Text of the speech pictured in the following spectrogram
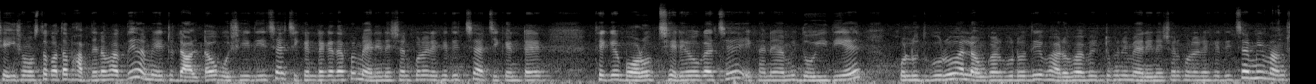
সেই সমস্ত কথা ভাবতে না ভাবতে আমি একটু ডালটাও বসিয়ে দিয়েছি। আর চিকেনটাকে দেখো ম্যারিনেশন করে রেখে দিচ্ছি। আর চিকেনটা থেকে বরফ ছেড়েও গেছে। এখানে আমি দই দিয়ে, হলুদ গুঁড়ো আর লঙ্কার গুঁড়ো দিয়ে ভালোভাবে একটুখানি ম্যারিনেশন করে রেখে দিচ্ছি। আমি মাংস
